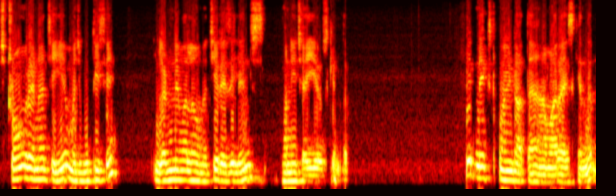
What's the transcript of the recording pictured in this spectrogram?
स्ट्रॉन्ग रहना चाहिए, मजबूती से लड़ने वाला होना चाहिए रेजिलियंस होनी चाहिए उसके अंदर। फिर नेक्स्ट पॉइंट आता है हमारा इसके अंदर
